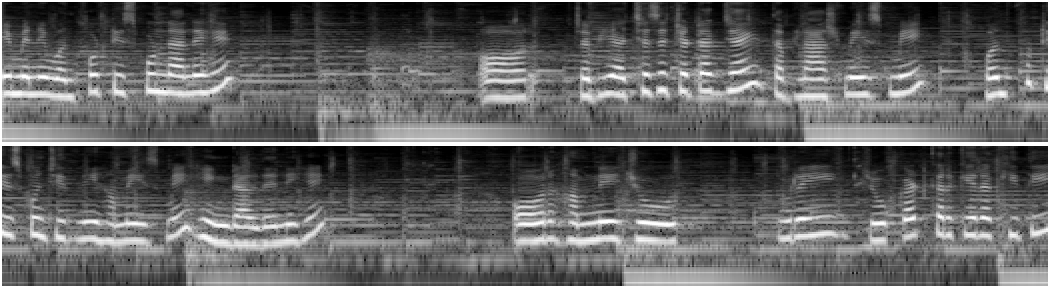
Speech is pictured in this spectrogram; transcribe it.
ये मैंने वन फोर टी स्पून डाले हैं। और जब ये अच्छे से चटक जाए, तब लास्ट में इसमें वन फोर टी स्पून जितनी हमें इसमें हींग डाल देनी है। और हमने जो तुरई जो कट करके रखी थी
